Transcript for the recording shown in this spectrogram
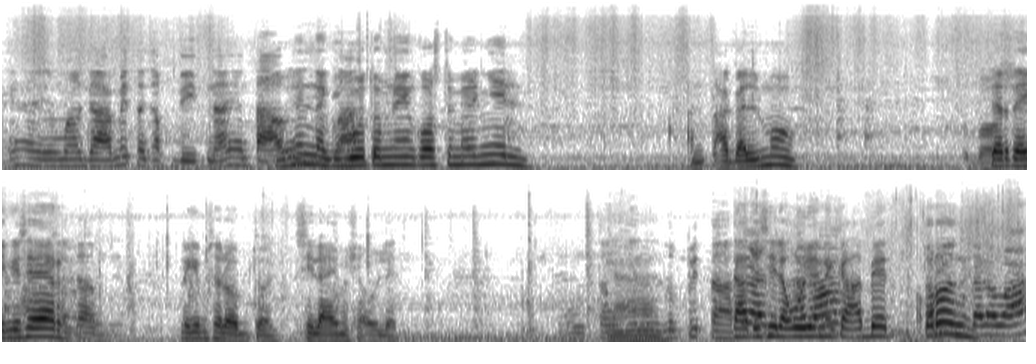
ina, yung mga gamit nag-update na yung tao. Pa. nagugutom na yung customer niya. Ang tagal mo. Sir, thank you, sir. Lagay mo sa loob, tol. Silayan mo siya ulit. Putang Yan. ina, lupit ah. Dati sila kuya nagkaabit. Turon. Dalawa?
